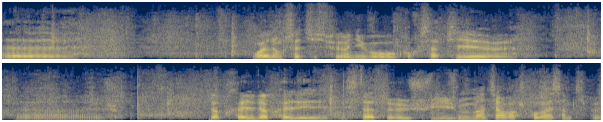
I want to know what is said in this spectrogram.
Euh, Ouais, donc satisfait au niveau course à pied. Euh, euh, d'après d'après les, stats, euh, je me maintiens voire je progresse un petit peu.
